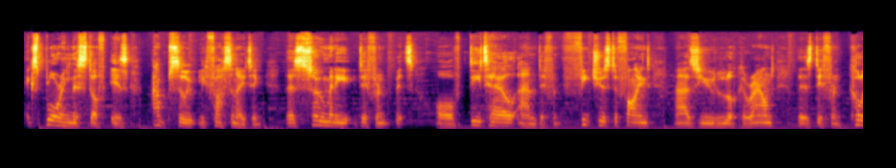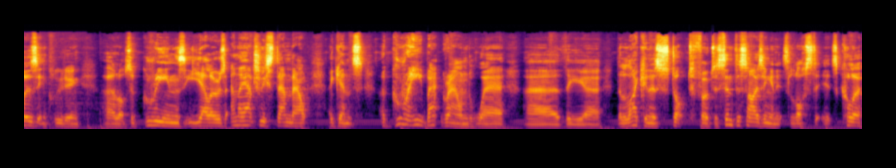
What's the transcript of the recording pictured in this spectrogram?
Exploring this stuff is absolutely fascinating. There's so many different bits of detail and different features to find as you look around. There's different colours, including uh, lots of greens, yellows, and they actually stand out against a grey background where uh, the uh, the lichen has stopped photosynthesizing and it's lost its colour,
